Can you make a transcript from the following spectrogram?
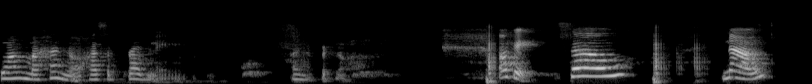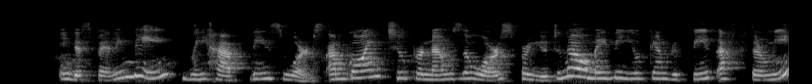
Juan Majano has a problem. Oh, no, perdón. Okay, so now in the spelling bee, we have these words. I'm going to pronounce the words for you to know. Maybe you can repeat after me,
